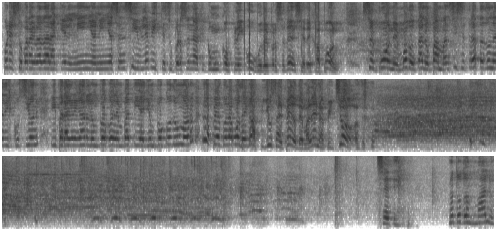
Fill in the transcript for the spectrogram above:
Por eso, para agradar a aquel niño o niña sensible, viste su personaje como un cosplay Hugo de procedencia de Japón. Se pone en modo Tano Pasman si se trata de una discusión y para agregarle un poco de empatía y un poco de humor, rapea con la voz de Gaspi y usa el pedo de Malena Pichot. Sete, no todo es malo.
